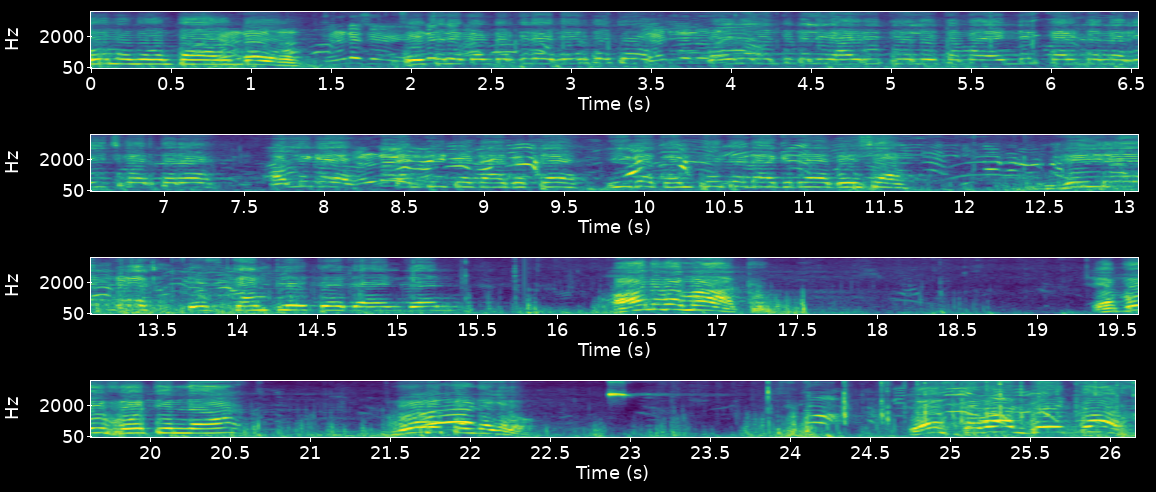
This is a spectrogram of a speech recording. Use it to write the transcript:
ಅನ್ನುವಂತ ಒಂದು ಸೂಚನೆ ಫೈನಲ್ ಹಂತದಲ್ಲಿ ಯಾವ ರೀತಿಯಲ್ಲಿ ತಮ್ಮ ಎಂಡಿಂಗ್ ಪಾಯಿಂಟ್ ಅನ್ನ ರೀಚ್ ಮಾಡ್ತಾರೆ ಅಲ್ಲಿಗೆ ಕಂಪ್ಲೀಟೆಡ್ ಆಗುತ್ತೆ ಈಗ ಕಂಪ್ಲೀಟೆಡ್ ಆಗಿದೆ Virendra is completed and then on ಅವ ಮಾರ್ಕ್ ಎಬೋ ಫೋರ್ಟೀನ್ನ ಮೂರು ತಂಡಗಳು. Yes come on break fast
